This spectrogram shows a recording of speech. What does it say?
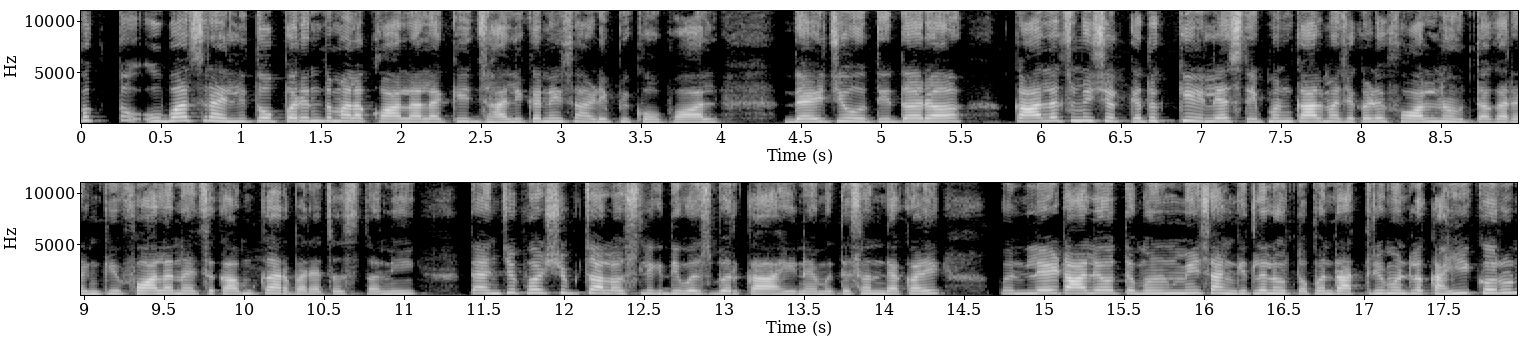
फक्त उभाच राहिली. तोपर्यंत मला कॉल आला की झाली का नाही साडी पिकोफॉल द्यायची होती. तर कालच मी शक्यतो केली असते पण काल माझ्याकडे फॉल नव्हता कारण की फॉल आणायचं काम कारभाराचं असतं आणि त्यांची फर्स्ट शिफ्ट चालू असली की दिवसभर काही नाही. मग ते संध्याकाळी पण लेट आले होते म्हणून मी सांगितलं नव्हतं पण रात्री म्हटलं काही करून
